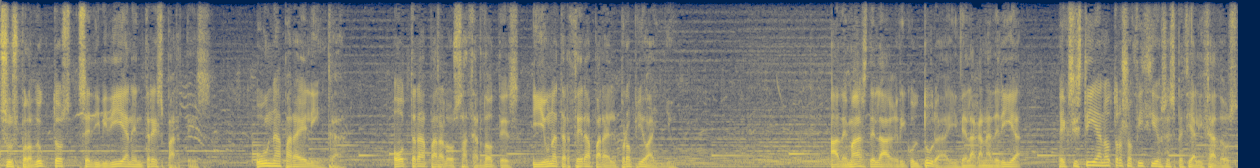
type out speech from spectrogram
Sus productos se dividían en tres partes, una para el Inca, otra para los sacerdotes y una tercera para el propio Ayllu. Además de la agricultura y de la ganadería, Existían otros oficios especializados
